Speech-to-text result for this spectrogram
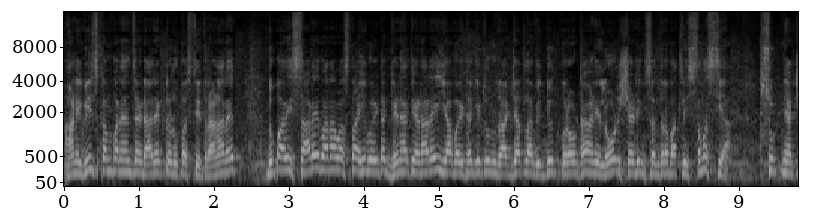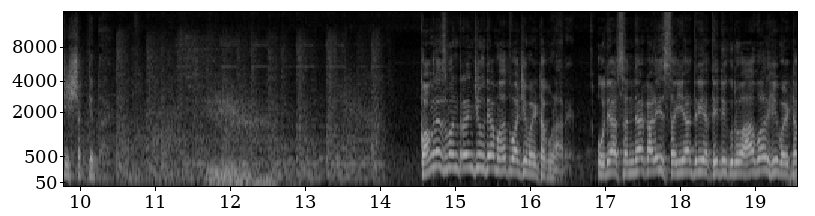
आणि वीज कंपन्यांचे डायरेक्टर उपस्थित राहणार आहेत. दुपारी साडेबारा वाजता ही बैठक घेण्यात येणार आहे. या बैठकीतून राज्यातला विद्युत पुरवठा आणि लोड शेडिंग संदर्भातली समस्या सुटण्याची शक्यता आहे. काँग्रेस मंत्र्यांची उद्या महत्वाची बैठक होणार आहे. उद्या संध्याकाळी सह्याद्री अतिथीगृहावर ही बैठक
